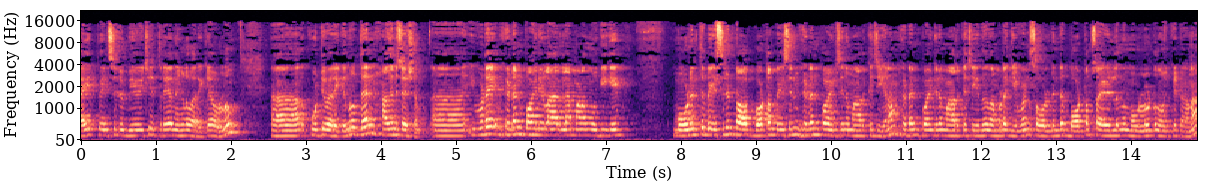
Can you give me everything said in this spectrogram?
ലൈറ്റ് പെൻസിൽ ഉപയോഗിച്ച് ഇത്രയേ നിങ്ങൾ വരയ്ക്കാവുള്ളൂ. കൂട്ടി വരയ്ക്കുന്നു ദെൻ അതിനുശേഷം ഇവിടെ ഹിഡൻ പോയിന്റുകൾ ആരെല്ലാമാണെന്ന് നോക്കിക്കേ? മുകളിലത്തെ ബേസിലും ടോപ്പ് ബോട്ടം ബേസിലും ഹിഡൻ പോയിന്റ്സിന് മാർക്ക് ചെയ്യണം. ഹിഡൻ പോയിന്റിന് മാർക്ക് ചെയ്യുന്നത് നമ്മുടെ ഗിവൺ സോൾഡിന്റെ ബോട്ടം സൈഡിൽ നിന്ന് മുകളിലോട്ട് നോക്കിയിട്ടാണ്.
